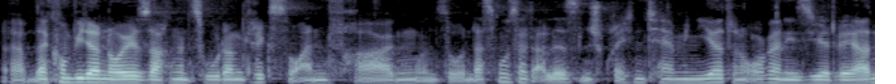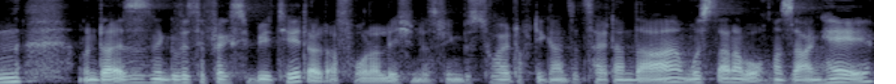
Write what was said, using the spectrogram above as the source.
Äh, dann kommen wieder neue Sachen hinzu, dann kriegst du Anfragen und so. Und das muss halt alles entsprechend terminiert und organisiert werden. Und da ist es eine gewisse Flexibilität halt erforderlich. Und deswegen bist du halt auch die ganze Zeit dann da, musst dann aber auch mal sagen, hey,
